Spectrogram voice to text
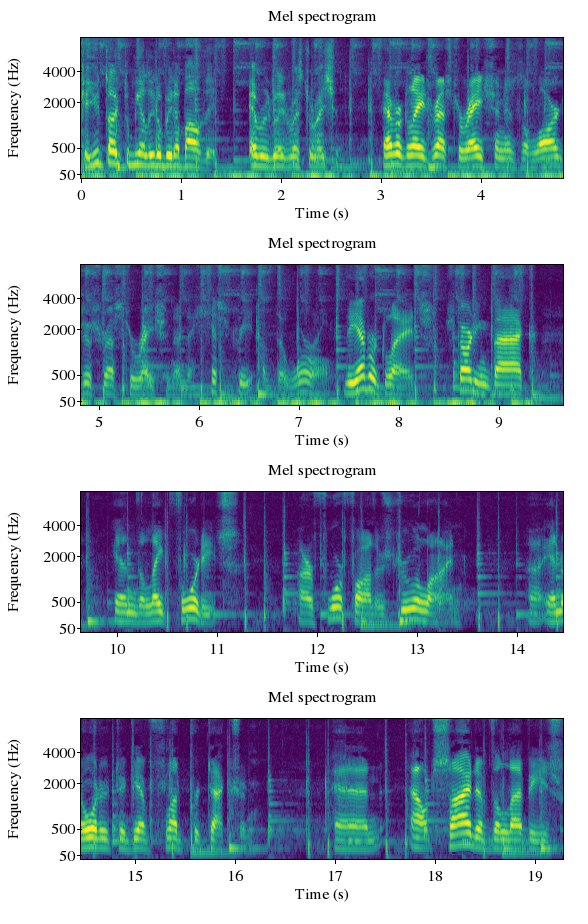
Can you talk to me a little bit about the Everglade restoration? Everglades restoration is the largest restoration in the history of the world. The Everglades, starting back in the late 40s, our forefathers drew a line uh, in order to give flood protection. And outside of the levees,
